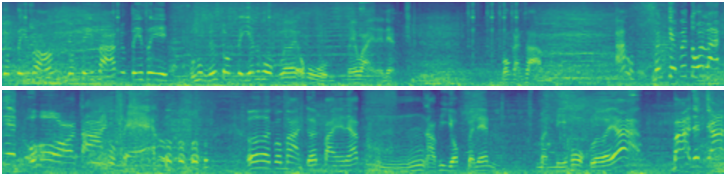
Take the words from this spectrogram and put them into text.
โจมตีสองโจมตีสามโจมตีสี่ผมผมนึกโจมตียันหกเลย โอ้โหไม่ไหวเลยเนี่ย ป้องกันสามเอ้า มันเก็บไปตัวหลังเองโอ้โหตายผมแพ้เอ้ยประมาทเกินไปนะครับอื้อหือเอาพี่ยบไปเล่น มันมีหกเลยอะบ้าจะจัด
